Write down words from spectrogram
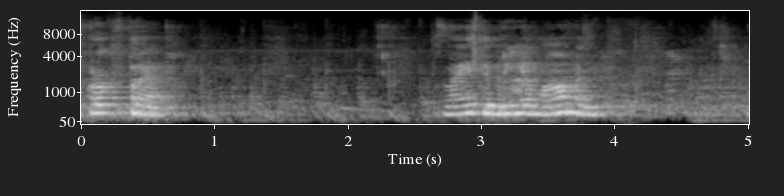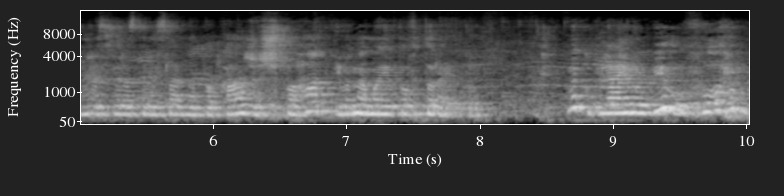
В крок вперед. знаєте, мрія мами. Зараз Віра Станіславна покаже шпагат, і вона має повторити. Ми купляємо білу форму,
